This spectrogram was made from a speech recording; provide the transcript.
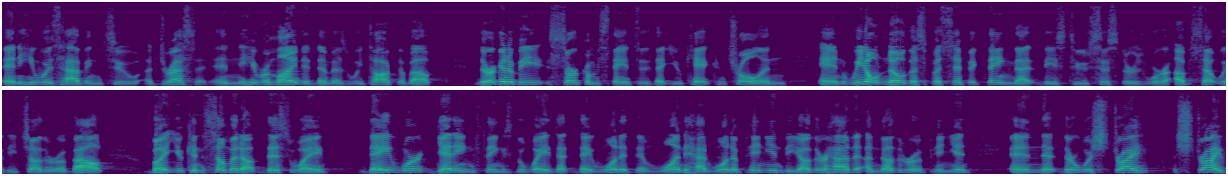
and he was having to address it. And he reminded them, as we talked about, there are going to be circumstances that you can't control. And, and we don't know the specific thing that these two sisters were upset with each other about, but you can sum it up this way they weren't getting things the way that they wanted them. One had one opinion, the other had another opinion, and there was strife, strife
